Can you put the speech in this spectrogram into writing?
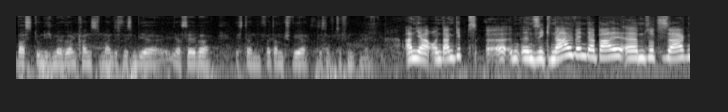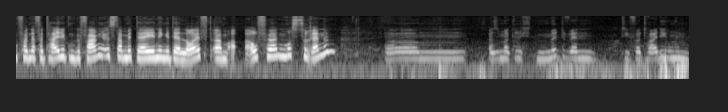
was du nicht mehr hören kannst, ich meine, das wissen wir ja selber, ist dann verdammt schwer, das noch zu finden. Ne? Anja, und dann gibt es äh, ein Signal, wenn der Ball ähm, sozusagen von der Verteidigung gefangen ist, damit derjenige, der läuft, ähm, aufhören muss zu rennen? Ähm, also man kriegt mit, wenn die Verteidigung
